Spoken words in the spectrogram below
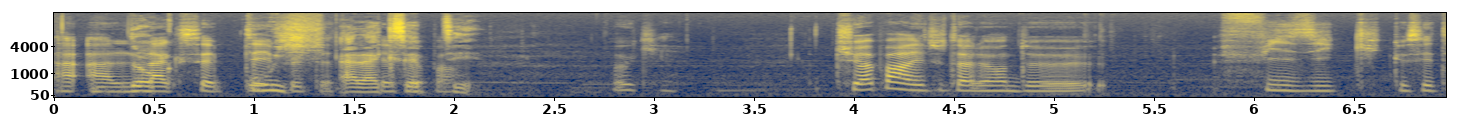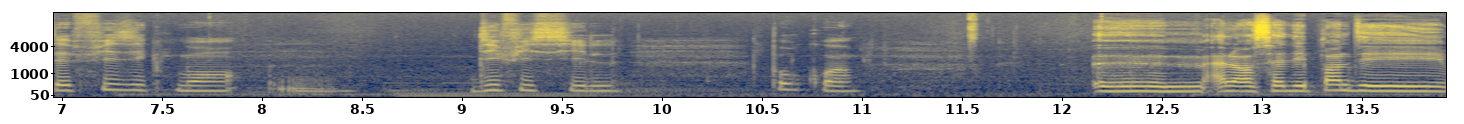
À, à l'accepter oui, peut-être. à quelque l'accepter. Ok. Tu as parlé tout à l'heure de physique, que c'était physiquement difficile. Pourquoi? Euh, alors, ça dépend des,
